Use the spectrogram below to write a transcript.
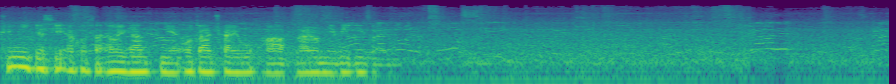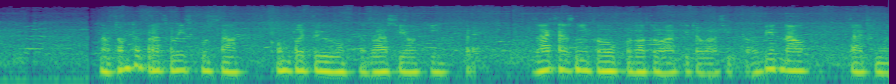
Všimnite si, ako sa elegantne otáčajú a vzájomne vyhýbajú. Na tomto pracovisku sa kompletujú zásielky pre zákazníkov podľa toho, aký tovar si to objednal tak mu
